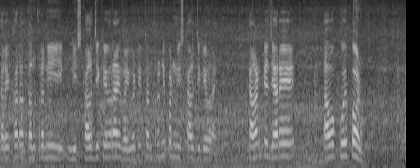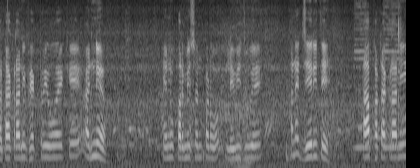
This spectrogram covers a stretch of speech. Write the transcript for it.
ખરેખર તંત્રની નિષ્કાળજી કહેવાય, વહીવટી તંત્રની પણ નિષ્કાળજી કહેવાય. કારણ કે જ્યારે આવો કોઈ પણ ફટાકડાની ફેક્ટરી હોય કે અન્ય એનું પરમિશન પણ લેવી જોઈએ અને જે રીતે આ ફટાકડાની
